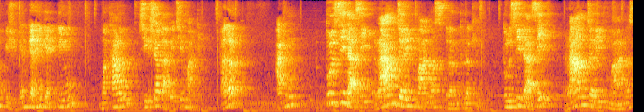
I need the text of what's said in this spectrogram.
મૂકીશું. કેમ કે અહીં વ્યક્તિનું મથાળું શીર્ષક આવે છે માટે. આગળ આઠમું તુલસીદાસે રામચરિત માનસ ગ્રંથ લખ્યું. તુલસીદાસે રામચરિત માનસ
